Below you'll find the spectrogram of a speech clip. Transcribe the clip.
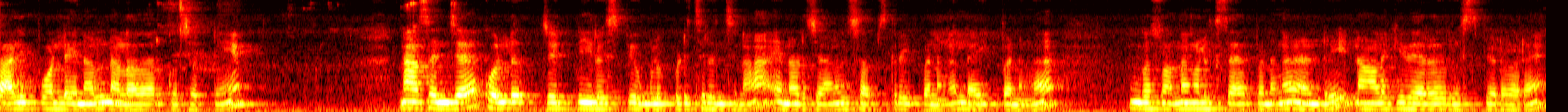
தாளிப்பு போடலைனாலும் நல்லா தான் இருக்கும் சட்னி. நான் செஞ்ச கொள்ளு சட்னி ரெசிபி உங்களுக்கு பிடிச்சிருந்துச்சின்னா என்னோடய சேனல் சப்ஸ்கிரைப் பண்ணுங்கள் லைக் பண்ணுங்கள் உங்கள் சொந்தங்களுக்கு ஷேர் பண்ணுங்கள் நன்றி. நாளைக்கு வேறு ஒரு ரெசிபியோடு வரேன்.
